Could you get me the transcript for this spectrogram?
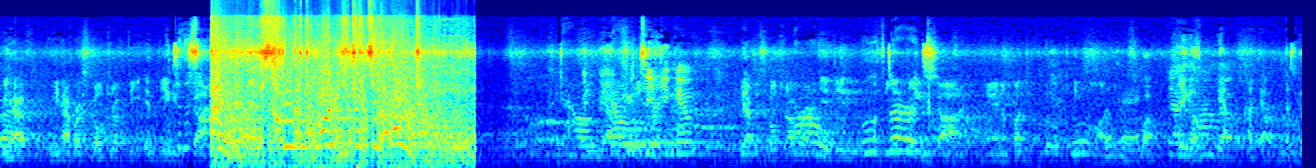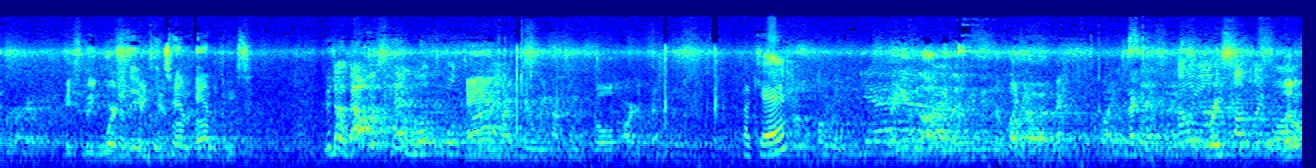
We have we have our sculpture of the Indian god. See the art. You can see the art. We have, a Critiquing him. We have a sculpture of our Indian of the Indian god and a bunch of little people on Okay. there as well. There you go. Yeah, okay, that's good. Basically Because worshiping it includes him. him and the piece. Good job. That was him multiple times. And right here we have some gold artifacts. Okay. Like a neck, like necklaces, Now we on top of my wall. little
